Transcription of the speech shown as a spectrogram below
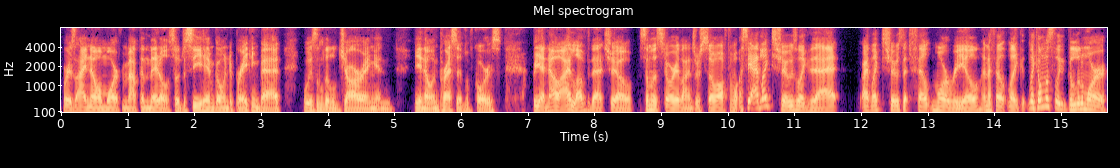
Whereas I know him more from Malcolm Middle. So to see him go into Breaking Bad was a little jarring and, you know, impressive, of course. But yeah, no, I loved that show. Some of the storylines were so off the wall. See, I liked shows like that. I liked shows that felt more real, and I felt like like almost like a little more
